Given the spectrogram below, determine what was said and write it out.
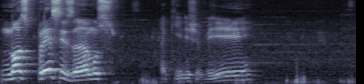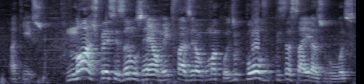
nós precisamos. Aqui, deixa eu ver. Aqui, isso. Nós precisamos realmente fazer alguma coisa. O povo precisa sair às ruas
